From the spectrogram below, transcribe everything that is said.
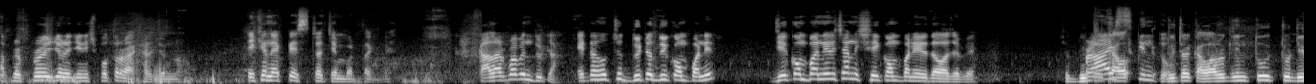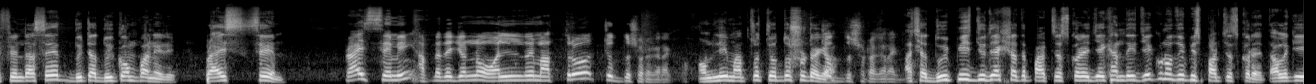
আপনার প্রয়োজনীয় জিনিসপত্র রাখার জন্য। এখানে একটা এক্সট্রা চেম্বার থাকবে। কালার পাবেন দুটা এটা হচ্ছে দুইটা দুই কোম্পানির। যে কোম্পানির চান সেই কোম্পানির দেওয়া যাবে। আচ্ছা, প্রাইস কিন্তু। দুইটার কালারও কিন্তু একটু ডিফারেন্ট আছে দুইটা দুই কোম্পানির প্রাইস সেম প্রাইস সেমই আপনাদের জন্য অনলি মাত্র চোদ্দোশো টাকা রাখব। অনলি মাত্র চোদ্দশো টাকা? চোদ্দোশো টাকা রাখব। আচ্ছা দুই পিস যদি একসাথে পারচেস করে যেখান থেকে যে কোনো দুই পিস পারচেস করে তাহলে কি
